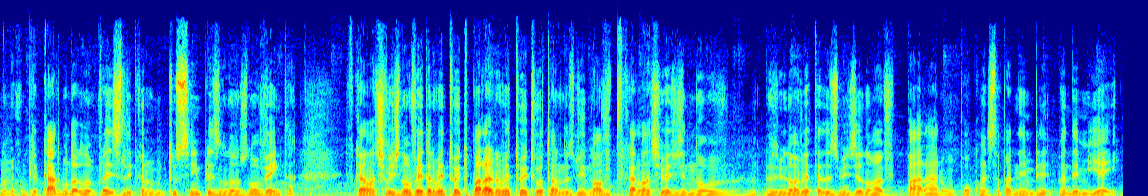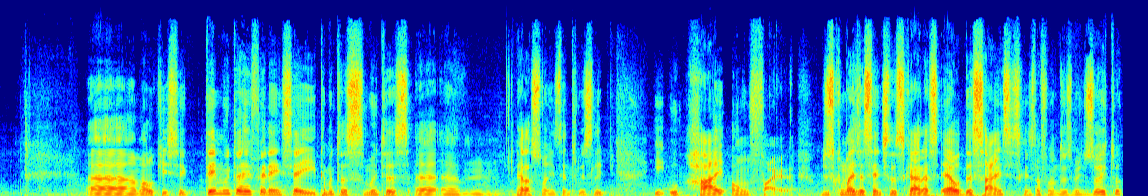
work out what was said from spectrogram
nome complicado, mudaram o nome para Sleep, que é um nome muito simples, nos anos 90. Ficaram nativa de 90 a 98, pararam em 98, voltaram em 2009, ficaram nativa de no... 2009 até 2019, pararam um pouco antes da pandemia, pandemia aí. Uh, maluquice. Tem muita referência aí, tem muitas, muitas uh, ah, um, relações entre o Sleep e o High on Fire. O disco mais recente dos caras é o The Sciences, que a gente tá falando de 2018.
